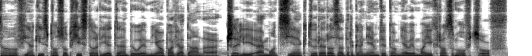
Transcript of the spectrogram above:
To, w jaki sposób historie te były mi opowiadane, czyli emocje, które rozadrganiem wypełniały moich rozmówców,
